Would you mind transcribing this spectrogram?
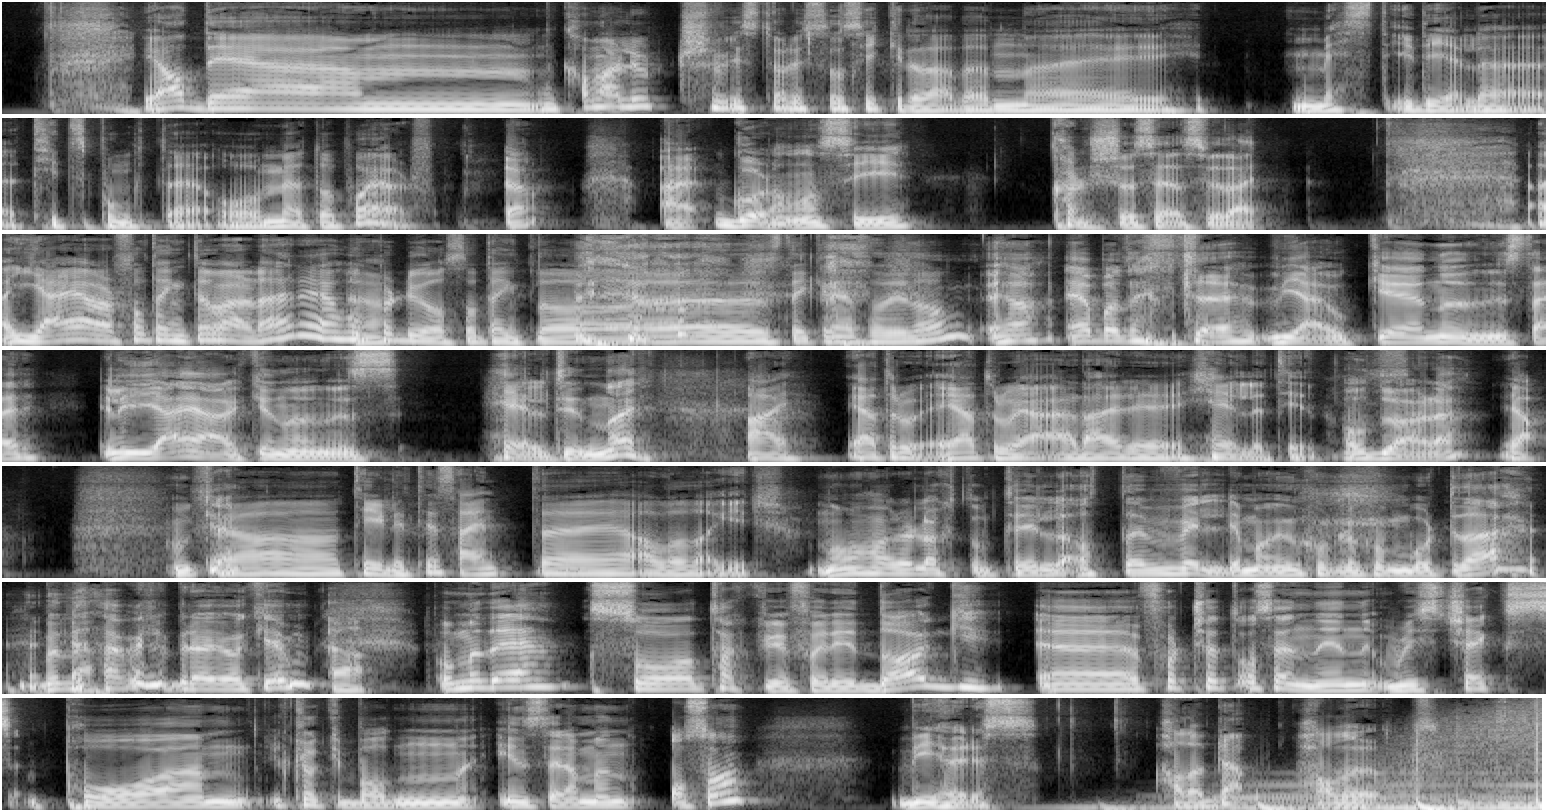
Ja, det um, kan være lurt hvis du har lyst til å sikre deg den uh, mest ideelle tidspunktet å møte opp på, i hvert fall. Ja. Går det an å si 'kanskje ses vi der'? Jeg har i hvert fall tenkt å være der. Jeg håper Ja. du også har tenkt å uh, stikke nesa di innom. Ja, jeg bare tenkte, Vi er jo ikke nødvendigvis der. Eller jeg er ikke nødvendigvis hele tiden der. Nei, jeg tror, jeg tror jeg er der hele tiden. Og du er det? Ja. Okay. Fra tidlig til seint uh, alle dager. Nå har du lagt opp til at veldig mange kommer til å komme bort til deg. Men det er veldig bra, Joakim. Ja. Og med det så takker vi for i dag. Eh, fortsett å sende inn wristchecks på um, Klokkepodden Instagrammen også. Vi høres. Ha det bra. Ha det godt.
